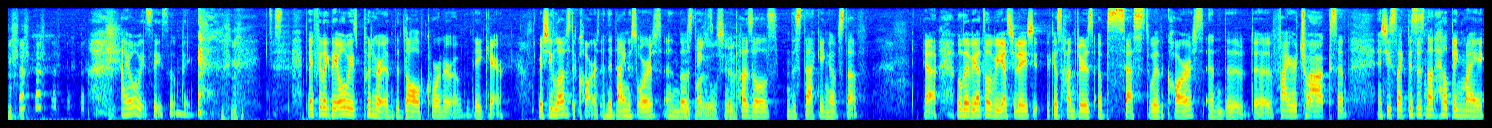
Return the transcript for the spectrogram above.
I always say something. Just, I feel like they always put her in the doll corner of the daycare, but she loves the cars and the dinosaurs and those The things, puzzles, and yeah. the puzzles and the stacking of stuff. Yeah, Olivia told me yesterday she, because Hunter's obsessed with cars and the, the fire trucks, and and she's like, this is not helping my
